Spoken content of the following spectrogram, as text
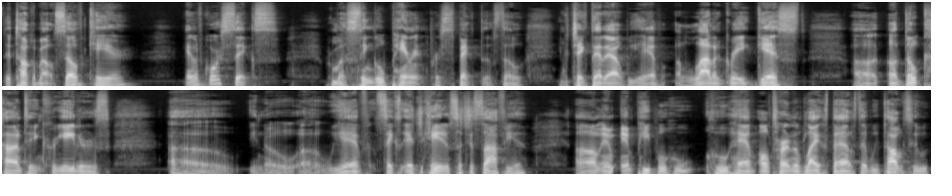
that talk about self care and, of course, sex from a single parent perspective. So you can check that out. We have a lot of great guests, uh, adult content creators. Uh, you know, uh, we have sex educators such as Safiya, um, and, and, people who who have alternative lifestyles that we talk to,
